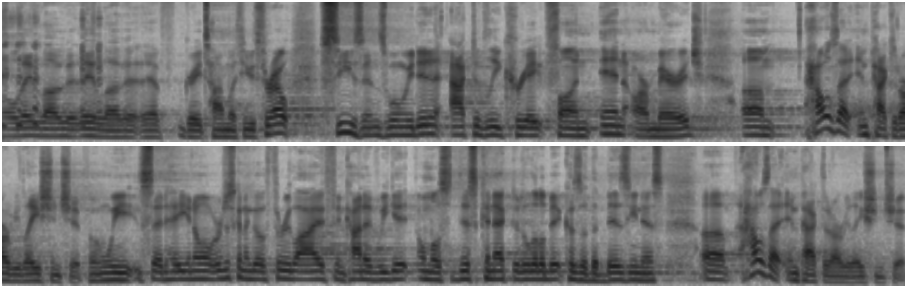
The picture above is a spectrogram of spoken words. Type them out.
oh, they love it. They love it. They have great time with you. Throughout seasons when we didn't actively create fun in our marriage, um, how has that impacted our relationship? When we said, hey, you know what, we're just going to go through life and kind of we get almost disconnected a little bit because of the busyness. Uh, how has that impacted our relationship?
